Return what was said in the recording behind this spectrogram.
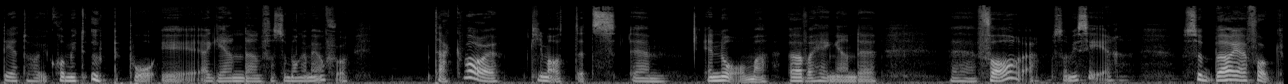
det är att det har ju kommit upp på eh, agendan för så många människor. Tack vare klimatets enorma överhängande fara som vi ser. Så börjar folk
